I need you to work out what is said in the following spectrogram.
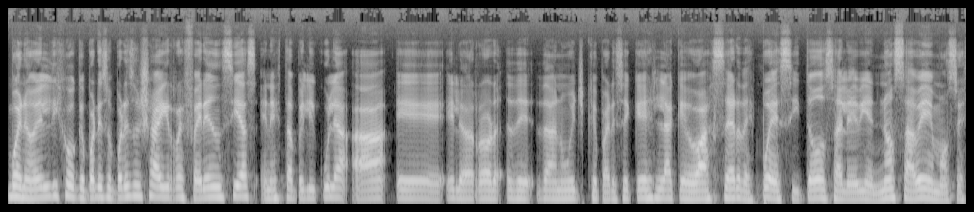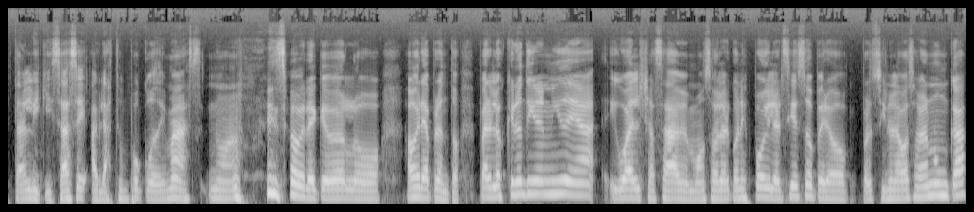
bueno, él dijo que por eso, por eso ya hay referencias en esta película a eh, el horror de Danwich, que parece que es la que va a ser después, si todo sale bien. No sabemos, Stanley, quizás eh, hablaste un poco de más, no, eso habrá que verlo ahora pronto. Para los que no tienen ni idea, igual ya saben, vamos a hablar con spoilers y eso, pero si no la vas a ver nunca,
